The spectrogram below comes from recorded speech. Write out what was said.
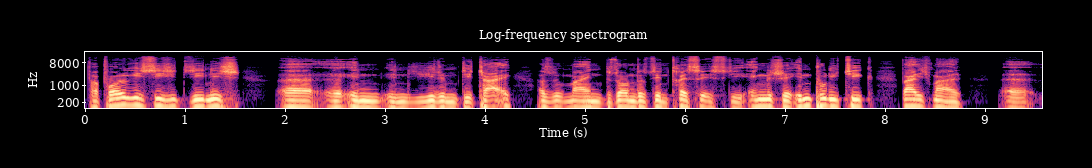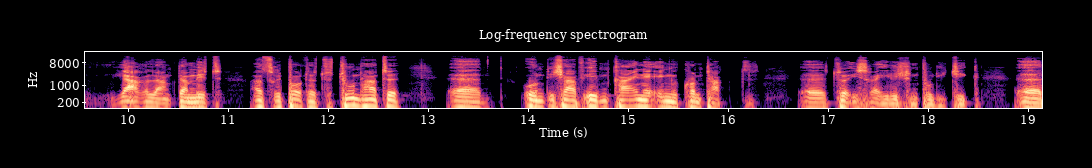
verfolge ich sie, sie nicht äh, in, in jedem Detail. Also mein besonderes Interesse ist die englische Innenpolitik, weil ich mal äh, jahrelang damit als Reporter zu tun hatte. Äh, und ich habe eben keine enge Kontakte äh, zur israelischen Politik. Äh,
